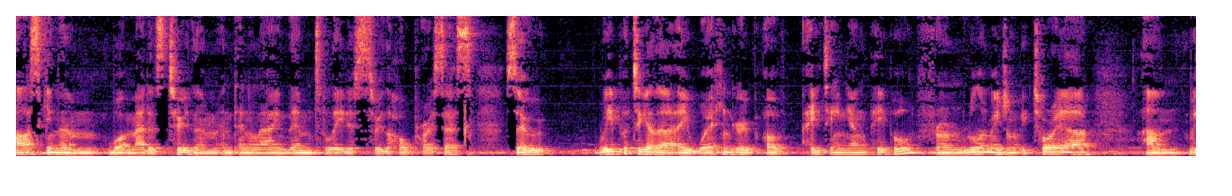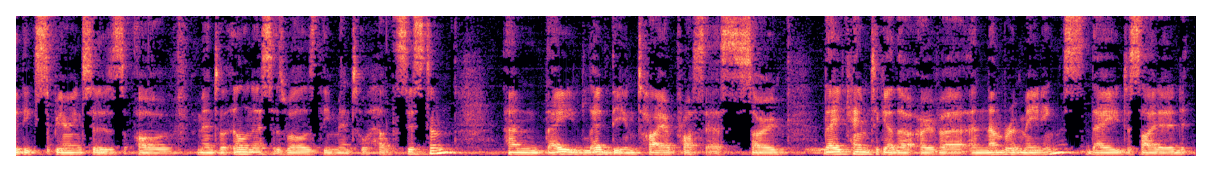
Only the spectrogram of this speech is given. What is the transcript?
asking them what matters to them, and then allowing them to lead us through the whole process. So we put together a working group of 18 young people from rural and regional Victoria. Um, with experiences of mental illness as well as the mental health system, and they led the entire process. So they came together over a number of meetings. They decided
